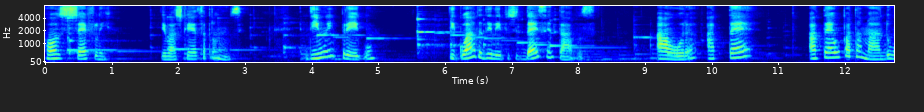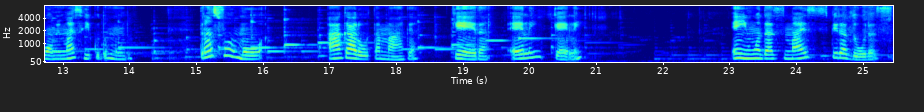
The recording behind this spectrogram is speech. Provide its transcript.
Rochefler, eu acho que é essa a pronúncia, de um emprego de guarda de livros de 10 centavos a hora até, até o patamar do homem mais rico do mundo. Transformou a garota amarga, que era Ellen Keller, em uma das mais inspiradoras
